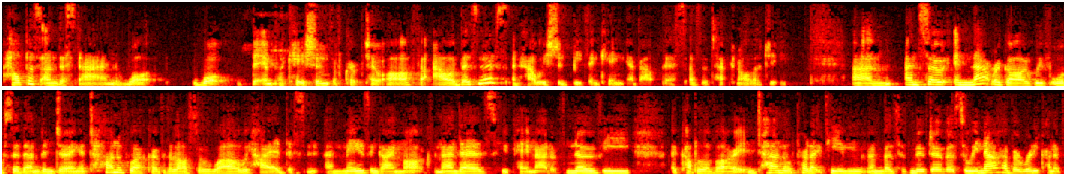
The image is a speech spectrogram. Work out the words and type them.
Help us understand what what the implications of crypto are for our business and how we should be thinking about this as a technology. Um, and so, in that regard, we've also then been doing a ton of work over the last little while. We hired this amazing guy, Mark Fernandez, who came out of Novi. A couple of our internal product team members have moved over. So, we now have a really kind of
